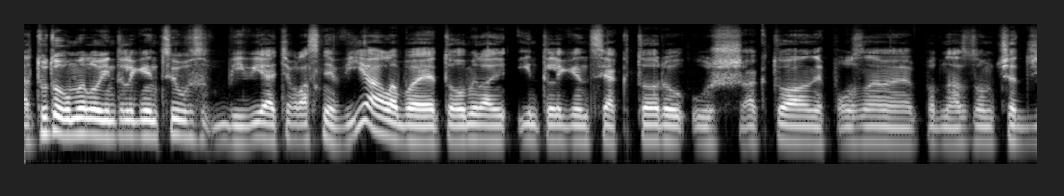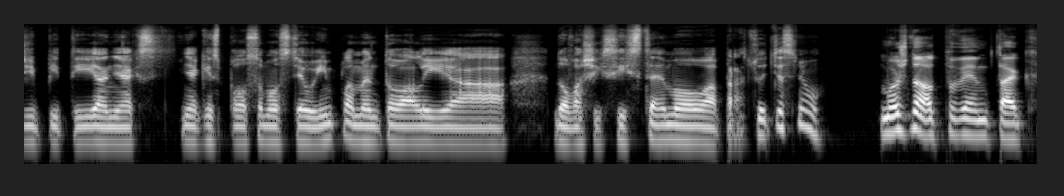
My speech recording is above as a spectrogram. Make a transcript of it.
A túto umelú inteligenciu vyvíjate vlastne vy, alebo je to umelá inteligencia, ktorú už aktuálne poznáme pod názvom ChatGPT a nejak, nejakým spôsobom ste ju implementovali a do vašich systémov a pracujete s ňou? Možno odpoviem tak,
